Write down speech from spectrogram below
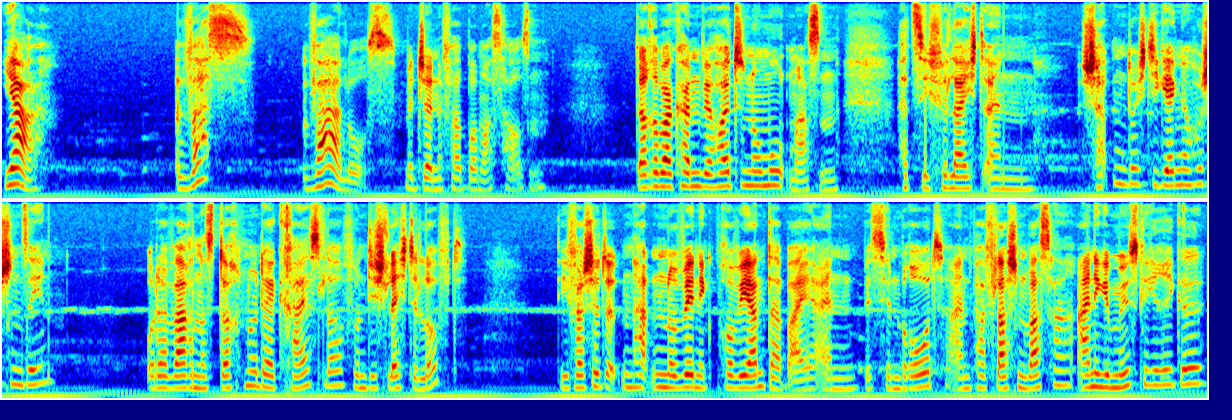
Ja. Was war los mit Jennifer Bommershausen? Darüber können wir heute nur mutmaßen. Hat sie vielleicht einen Schatten durch die Gänge huschen sehen? Oder waren es doch nur der Kreislauf und die schlechte Luft? Die Verschütteten hatten nur wenig Proviant dabei, ein bisschen Brot, ein paar Flaschen Wasser, einige Müsliriegel.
